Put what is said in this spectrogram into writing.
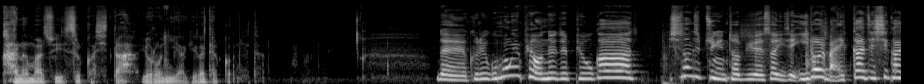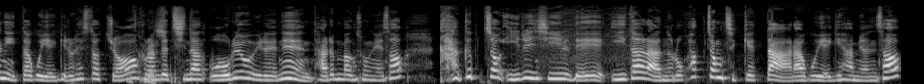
가늠할 수 있을 것이다. 이런 이야기가 될 겁니다. 네, 그리고 홍익표 원내대표가 시선 집중 인터뷰에서 이제 1월 말까지 시간이 있다고 얘기를 했었죠. 그런데 그랬습니다. 지난 월요일에는 다른 방송에서 가급적 이른 시일 내에 이달 안으로 확정 짓겠다라고 얘기하면서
